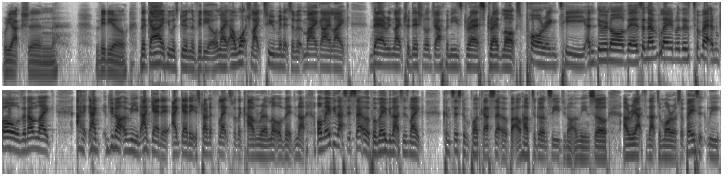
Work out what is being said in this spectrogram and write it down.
reaction video. The guy who was doing the video, like I watched like two minutes of it. My guy, like there in like traditional Japanese dress, dreadlocks, pouring tea and doing all this, and then playing with his Tibetan bowls, and I'm like. I, I, do you know what I mean? I get it. I get it. It's trying to flex for the camera a little bit, you know. Or maybe that's his setup, or maybe that's his like consistent podcast setup. But I'll have to go and see. Do you know what I mean? So I'll react to that tomorrow. So basically,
